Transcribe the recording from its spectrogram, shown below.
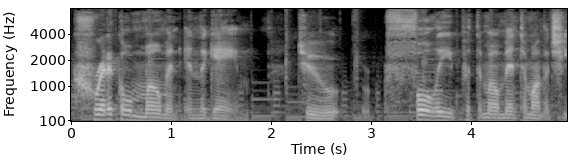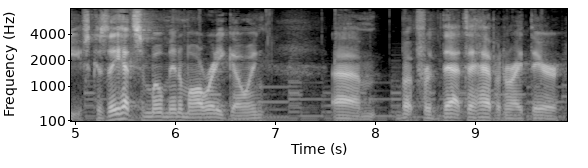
critical moment in the game to fully put the momentum on the Chiefs because they had some momentum already going. Um, but for that to happen right there,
